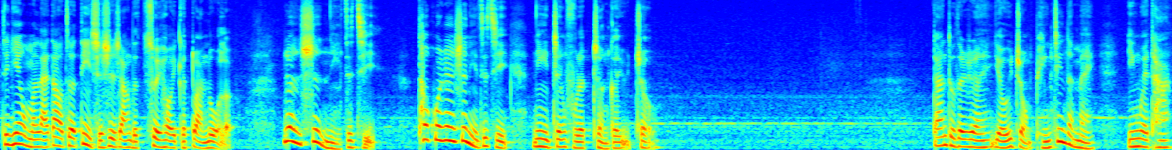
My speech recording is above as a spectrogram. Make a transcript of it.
今天我们来到这第十四章的最后一个段落了。认识你自己，透过认识你自己，你已征服了整个宇宙。单独的人有一种平静的美因为它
